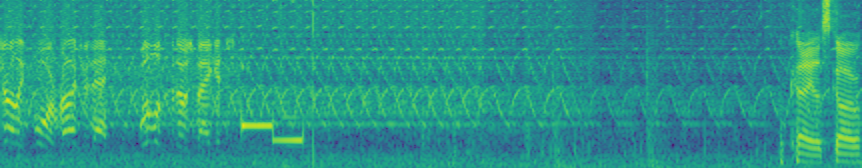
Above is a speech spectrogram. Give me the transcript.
Charlie 4, roger that. We'll look for those maggots. Okay, let's go.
